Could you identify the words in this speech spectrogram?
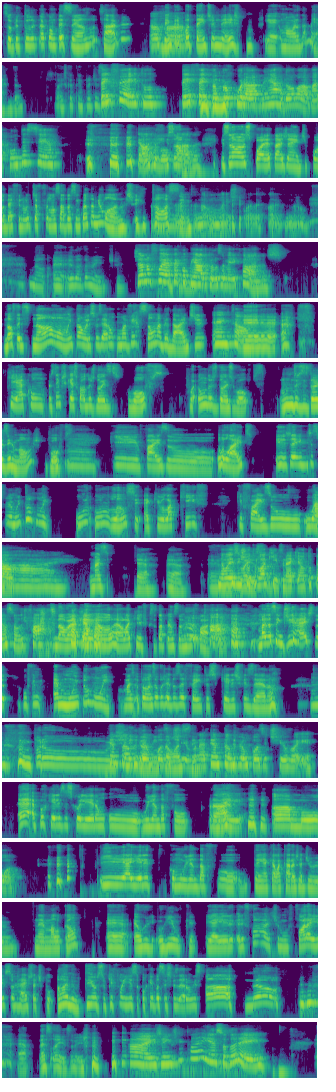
sobre tudo que tá acontecendo, sabe? Uhum. Bem prepotente mesmo. E é uma hora da merda. Só isso que eu tenho pra dizer. Bem feito. Bem feito. Pra procurar merda, olha lá, vai acontecer. Aquela revoltada. Isso não, isso não, é um spoiler, tá, gente? Pô, Death Note já foi lançado há 50 mil anos. Então, ah, assim. Não, não é spoiler, claro que não. Não, é, exatamente. Já não foi até copiado pelos americanos? Nossa, eles. Não, então, eles fizeram uma versão, na verdade. É, então. É, que é com. Eu sempre esqueço qual dos dois Wolves. Foi um dos dois Wolves. Um dos dois irmãos, Wolves, hum. Que faz o, o Light. E, gente, isso foi muito ruim. O, o lance é que o Lakif que faz o, o El. Ai. Mas, é, é. É, não existe outro Lakif, né? Quem eu tô pensando de fato. Não, é, quem, é, o, é o Lakif que você tá pensando de fato. mas, assim, de resto, o filme é muito ruim. Mas, pelo menos, eu gostei dos efeitos que eles fizeram hum. pro Tentando Shinigami, ver um então, positivo, então, assim. né? Tentando ver um positivo aí. É, é porque eles escolheram o William Dafoe pra... Ai, amor! e aí ele como o William Dafoe tem aquela cara já de né, malucão, é, é o, o Ryuk. E aí ele, ele ficou ótimo. Fora isso, o resto é tipo, ai meu Deus, o que foi isso? Por que vocês fizeram isso? Ah, não! É, é só isso mesmo. Ai, gente, então é isso, adorei.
